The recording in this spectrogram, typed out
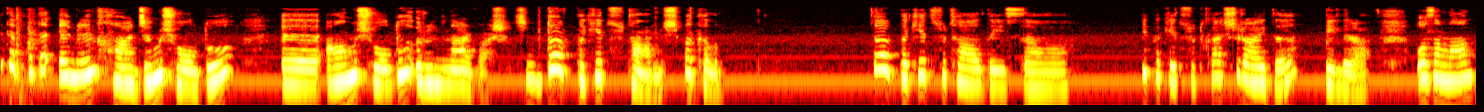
Bir de burada Emre'nin harcamış olduğu, e, almış olduğu ürünler var. Şimdi 4 paket süt almış. Bakalım. 4 paket süt aldıysa bir paket süt kaç liraydı? 1 lira. O zaman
